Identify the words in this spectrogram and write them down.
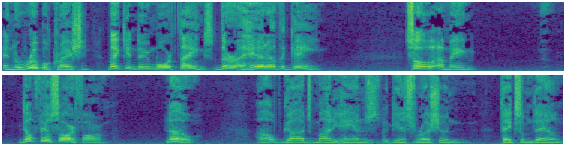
and the ruble crashing, they can do more things. They're ahead of the game. So, I mean, don't feel sorry for them. No. I hope God's mighty hands against Russia and takes them down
